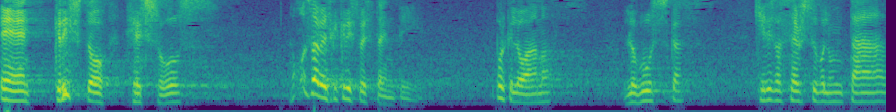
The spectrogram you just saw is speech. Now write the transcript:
en Cristo Jesús. ¿Cómo sabes que Cristo está en ti? Porque lo amas, lo buscas, quieres hacer su voluntad,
